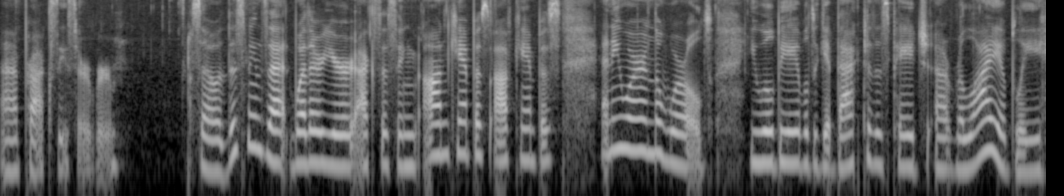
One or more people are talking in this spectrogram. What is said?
uh, proxy server. So this means that whether you're accessing on campus, off campus, anywhere in the world, you will be able to get back to this page uh, reliably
